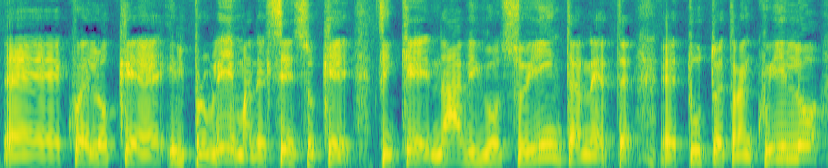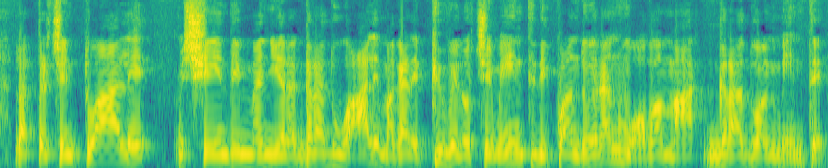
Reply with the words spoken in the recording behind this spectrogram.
eh, quello che è il problema, nel senso che finché navigo su internet eh, tutto è tranquillo, la percentuale scende in maniera graduale, magari più velocemente di quando era nuova, ma gradualmente.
